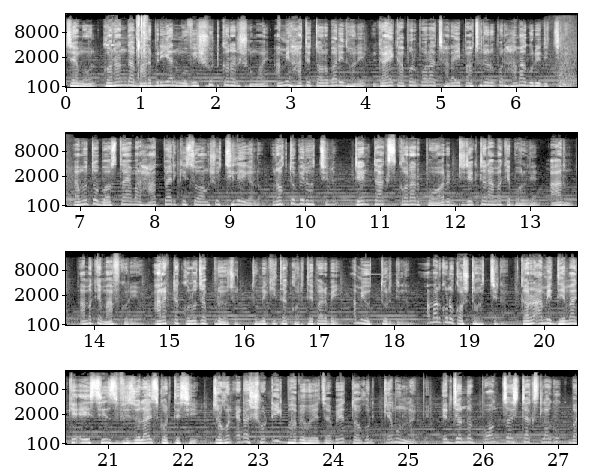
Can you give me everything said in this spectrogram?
যেমন, কনান্দা বারবেরিয়ান মুভি শুট করার সময় আমি হাতে তরবারি ধরে গায়ে কাপড় পরা ছাড়াই পাথরের উপর হামাগুড়ি দিচ্ছিলাম। এমতো বস্তায় আমার হাত পায়ের কিছু অংশ ছিলে গেল। রক্ত বের হচ্ছিল। টেন টাক্স করার পর ডিরেক্টর আমাকে বললেন আর আমাকে মাফ করিও। আর একটা কলোজাপ প্রয়োজন, তুমি কি তা করতে পারবে? আমি উত্তর দিলাম, আমার কোনো কষ্ট হচ্ছে না। কারণ আমি দেমাকে এই সিন্স ভিজুয়ালাইজ করতেছি যখন এটা সঠিকভাবে হয়ে যাবে, তখন কেমন লাগবে? এর জন্য পঞ্চাশ টাক্স লাগুক বা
